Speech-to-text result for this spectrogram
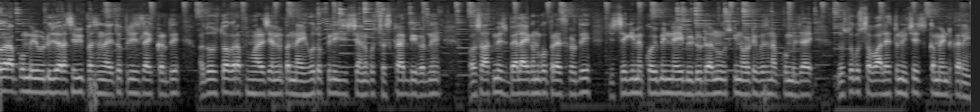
अगर आपको मेरी वीडियो ज़रा से भी पसंद आए तो प्लीज़ लाइक कर दें। और दोस्तों, अगर आप हमारे चैनल पर नए हो तो प्लीज़ इस चैनल को सब्सक्राइब भी कर दें और साथ में इस बेल आइकन को प्रेस कर दें, जिससे कि मैं कोई भी नई वीडियो डालूँ, उसकी नोटिफिकेशन आपको मिल जाए। दोस्तों, कुछ सवाल है तो नीचे कमेंट करें।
